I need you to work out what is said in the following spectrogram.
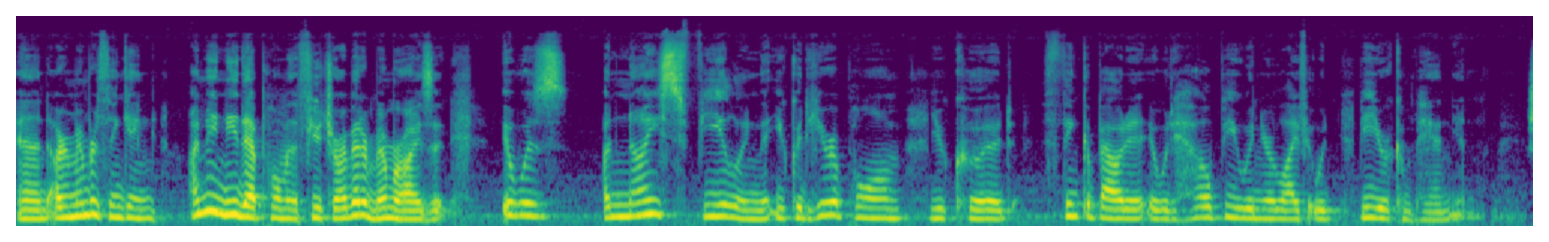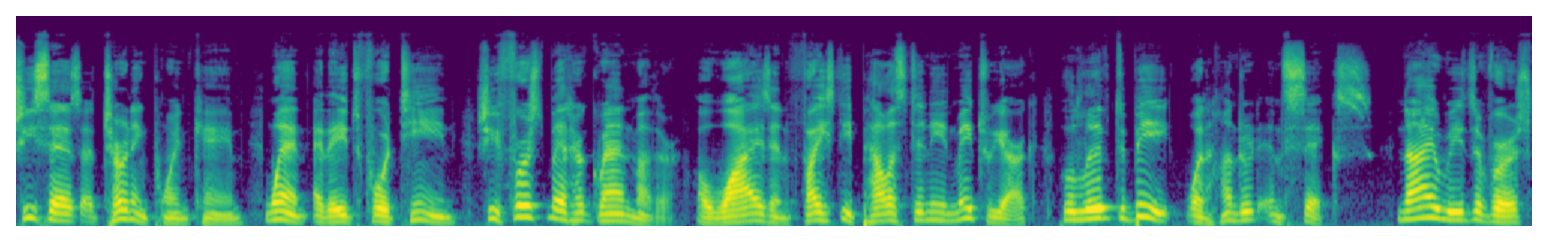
And I remember thinking, I may need that poem in the future. I better memorize it. It was a nice feeling that you could hear a poem, you could think about it, it would help you in your life, it would be your companion. She says a turning point came when, at age 14, she first met her grandmother, a wise and feisty Palestinian matriarch who lived to be 106. Nye reads a verse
